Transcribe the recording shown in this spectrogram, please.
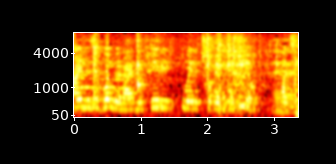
अहिले चाहिँ गोलभेडा आएर फेरि मैले छोपेको थिएँ कि यो पछि।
